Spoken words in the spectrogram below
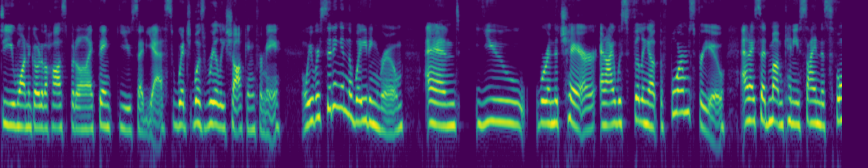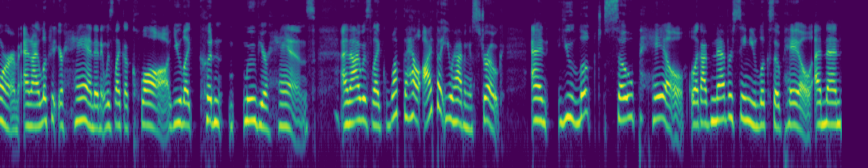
Do you want to go to the hospital? And I think you said yes, which was really shocking for me. We were sitting in the waiting room and you were in the chair and I was filling out the forms for you. And I said, Mom, can you sign this form? And I looked at your hand and it was like a claw. You like couldn't move your hands. And I was like, What the hell? I thought you were having a stroke and you looked so pale. Like I've never seen you look so pale. And then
